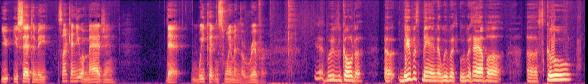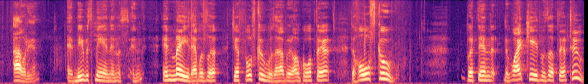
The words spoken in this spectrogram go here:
you you said to me, son, can you imagine that we couldn't swim in the river? Yeah, we would go to uh, Beaver's Bend, and we would we would have a, a school outing at Beaver's Bend in, the, in in May. That was uh, just before school was out. We'd all go up there, the whole school. But then the, the white kids was up there too.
